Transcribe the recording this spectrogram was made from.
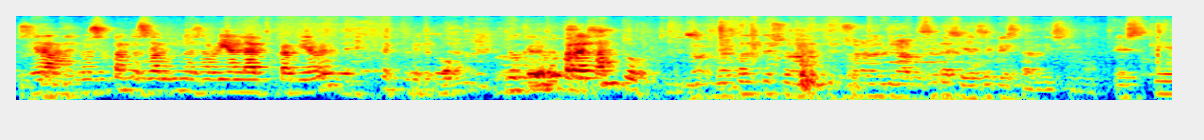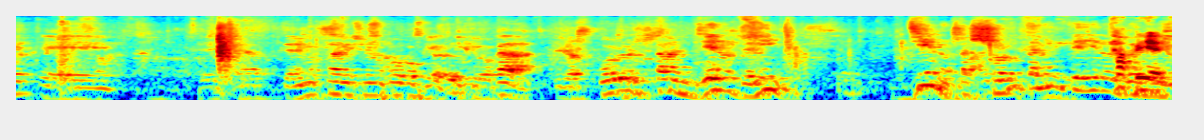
O sea, no sé cuántos alumnos habría en la época de Villaverde, pero no creo que para tanto. No, no obstante, solamente, solamente una cosita que ya sé que es tardísimo. Es que eh, tenemos una visión un poco equivocada. Los pueblos estaban llenos de niños. Llenos, absolutamente llenos También.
